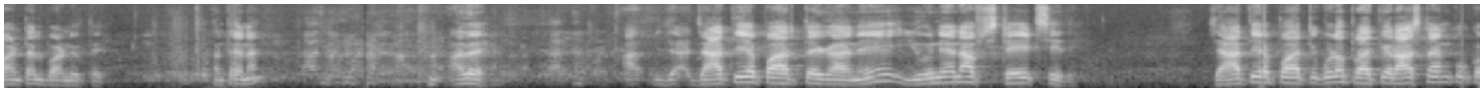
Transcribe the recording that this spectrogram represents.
పంటలు పండుతాయి. అంతేనా? అదే. జాతీయ పార్టీ కానీ యూనియన్ ఆఫ్ స్టేట్స్ ఇది. జాతీయ పార్టీ కూడా ప్రతి రాష్ట్రానికి ఒక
